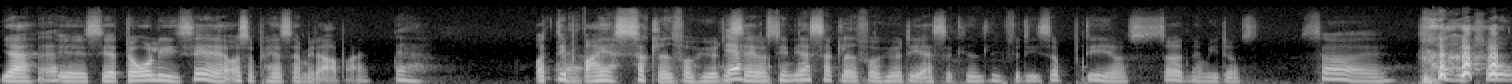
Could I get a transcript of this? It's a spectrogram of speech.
Jeg ja. øh, ser dårlige serier, og så passer jeg mit arbejde. Ja. Og det Ja. ja. var jeg så glad for at høre. Det Ja. ja. sagde jeg også. Jeg er så glad for at høre, at det er så kedeligt, fordi så, det er også, så er mit også. Så, øh, så, vi to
